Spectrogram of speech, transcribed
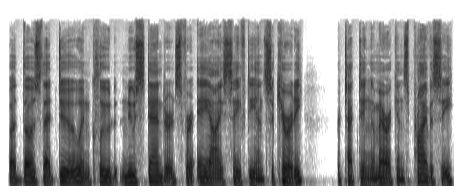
but those that do include new standards for AI safety and security, protecting Americans' privacy,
